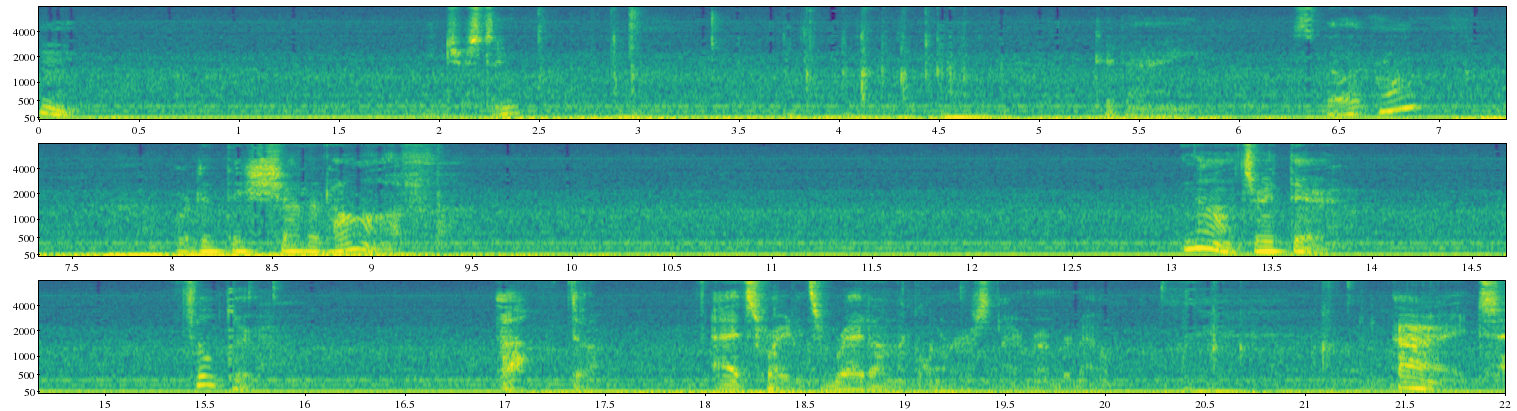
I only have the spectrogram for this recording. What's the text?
Hmm. Interesting. Did I spell it wrong? Or did they shut it off? No, it's right there. Filter. Ah, duh. That's right, it's red on the corners, I remember now. Alright,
